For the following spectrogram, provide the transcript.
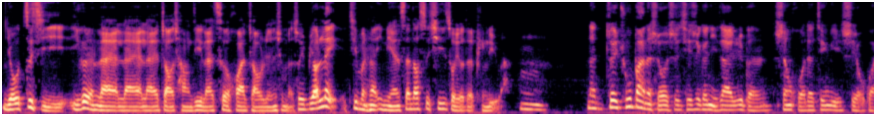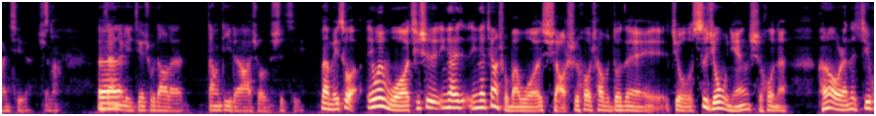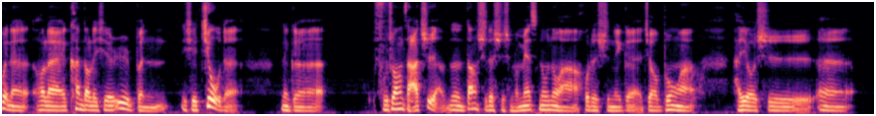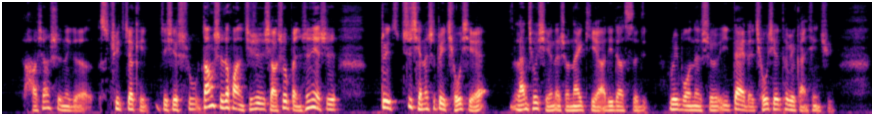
由自己一个人来来来找场地、来策划、找人什么，所以比较累。基本上一年三到四期左右的频率吧。嗯，那最初办的时候是其实跟你在日本生活的经历是有关系的，是吗？你在那里接触到了当地的二手市集。那没错，因为我其实应该应该这样说吧，我小时候差不多在九四九五年时候呢，很偶然的机会呢，后来看到了一些日本一些旧的。那个服装杂志啊，那当时的是什么 Mass No No 啊，或者是那个叫 Boom 啊，还有是呃，好像是那个 Street Jacket 这些书。当时的话呢，其实小时候本身也是对之前呢是对球鞋、篮球鞋那时候 Nike 啊、Adidas、Reebok 那时候一代的球鞋特别感兴趣，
